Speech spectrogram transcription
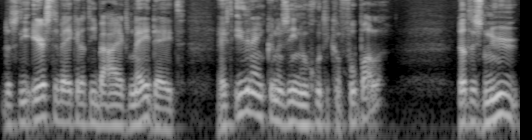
dus die eerste weken dat hij bij Ajax meedeed, heeft iedereen kunnen zien hoe goed hij kan voetballen. Dat is nu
